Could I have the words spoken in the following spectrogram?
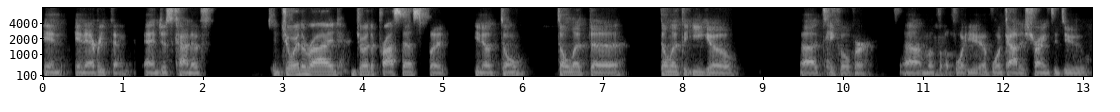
in in everything and just kind of enjoy the ride enjoy the process but you know don't don't let the don't let the ego uh, take over um, of, of, what you of what God is trying to do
